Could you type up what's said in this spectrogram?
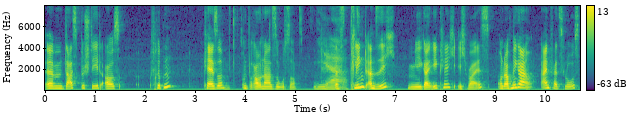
ähm, das besteht aus Fritten, Käse mhm. und brauner Soße. Yeah. Das klingt an sich mega eklig, ich weiß. Und auch mega einfallslos.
